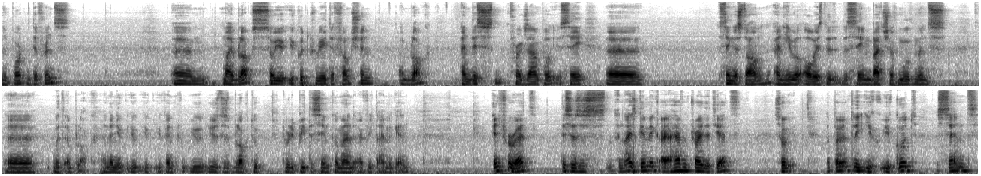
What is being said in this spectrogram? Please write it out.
important difference. Um, my blocks, so you, you could create a function, a block, and this, for example, you say, uh, sing a song, and he will always do the same batch of movements uh, with a block. And then you, you, you can use this block to, to repeat the same command every time again. Infrared this is a nice gimmick. I haven't tried it yet. So apparently you, you could send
